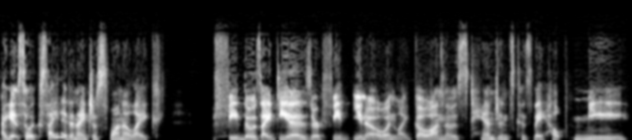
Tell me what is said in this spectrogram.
I get so excited and I just want to like feed those ideas or feed, you know, and like go on those tangents because they help me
